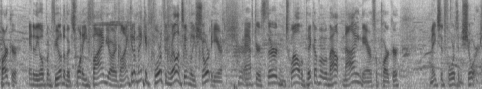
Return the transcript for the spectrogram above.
Parker into the open field to the 25-yard line. Going to make it fourth and relatively short here after third and 12. A pickup of about nine there for Parker. Makes it fourth and short.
